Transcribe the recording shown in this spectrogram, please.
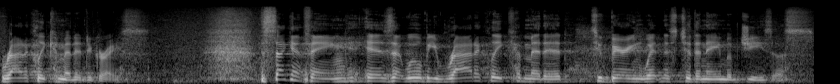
Radically committed to grace. The second thing is that we will be radically committed to bearing witness to the name of Jesus.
